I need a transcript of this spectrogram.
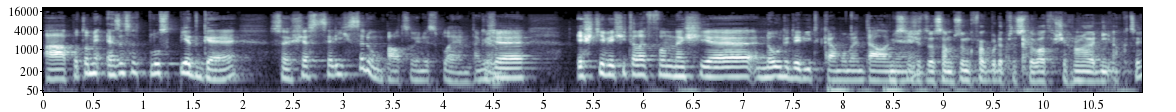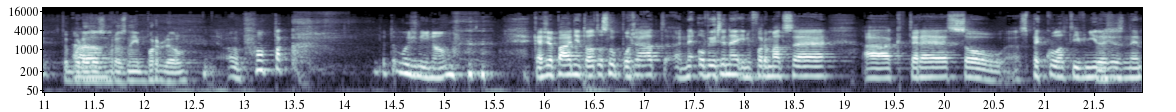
A potom je S10 Plus 5G se 6,7 palcovým displejem, takže ještě větší telefon, než je Note 9 momentálně. Myslíš, že to Samsung fakt bude představovat všechno na jedné akci? To bude uh, zase hrozný bordel. No, tak je to možný, no. Každopádně tohle jsou pořád neověřené informace, které jsou spekulativní, hmm. takže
